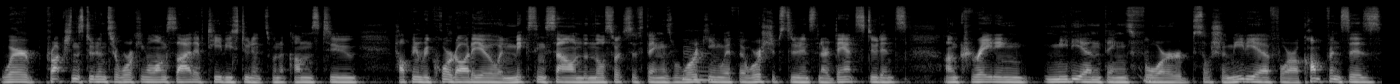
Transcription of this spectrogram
where production students are working alongside of TV students when it comes to helping record audio and mixing sound and those sorts of things. We're mm-hmm. working with our worship students and our dance students on creating media and things mm-hmm. for social media, for our conferences.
